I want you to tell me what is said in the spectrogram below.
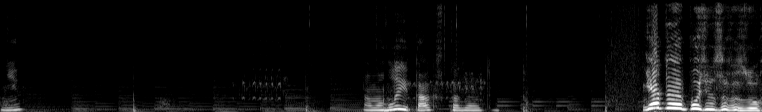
Ні? А могли і так сказати. Я тебе потім завезу.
